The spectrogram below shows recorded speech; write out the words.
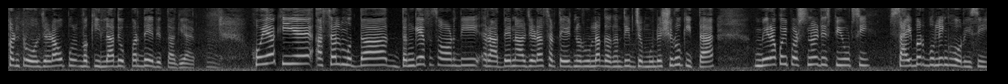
ਕੰਟਰੋਲ ਜਿਹੜਾ ਉਹ ਵਕੀਲਾਂ ਦੇ ਉੱਪਰ ਦੇ ਦਿੱਤਾ ਗਿਆ ਹੈ। ਹੋਇਆ ਕੀ ਹੈ? ਅਸਲ ਮੁੱਦਾ ਦੰਗੇ ਫਸਾਉਣ ਦੀ ਇਰਾਦੇ ਨਾਲ ਜਿਹੜਾ ਸਰਤੇਜ ਨਰੂਲਾ ਗਗਨਦੀਪ ਜੰਮੂ ਨੇ ਸ਼ੁਰੂ ਕੀਤਾ। ਮੇਰਾ ਕੋਈ ਪਰਸਨਲ ਡਿਸਪਿਊਟ ਸੀ ਸਾਈਬਰ ਬੁਲਿੰਗ ਹੋ ਰਹੀ ਸੀ।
